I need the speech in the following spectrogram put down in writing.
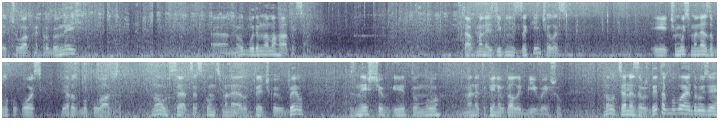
Це чувак непробивний. Е, ну, будемо намагатися. Так, в мене здібність закінчилась. І чомусь мене заблокував. Ось, я розблокувався. Ну, все, це скунс мене електричкою вбив, знищив, і тому в мене такий невдалий бій вийшов. Ну, це не завжди так буває, друзі.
